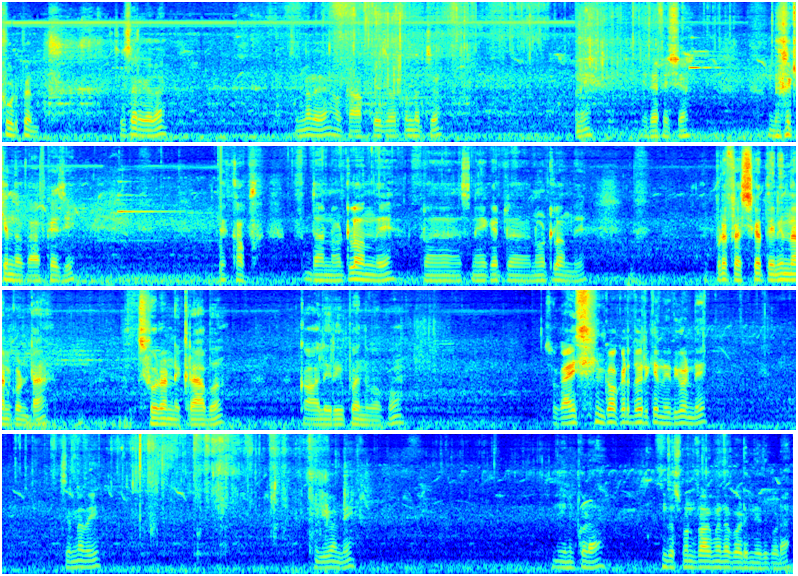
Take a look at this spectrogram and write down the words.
కూడిపోయింది. చూసారు కదా? చిన్నదే. ఒక హాఫ్ కేజీ వరకు ఉండొచ్చు. అని ఇదే ఫిష్ దొరికింది ఒక హాఫ్ కేజీ కప్. దాని నోట్లో ఉంది. స్నేక్ నోట్లో ఉంది. ఇప్పుడే ఫ్రెష్గా తినింది అనుకుంటా చూడండి క్రాబ్. కాలు ఇరిగిపోయింది పాపం సో గాయస్ ఇంకొకటి దొరికింది. ఇదిగోండి. చిన్నది. ఇదిగోండి. దీనికి కూడా దుష్మన్ ఫ్రాగ్ మీద పడింది ఇది కూడా.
